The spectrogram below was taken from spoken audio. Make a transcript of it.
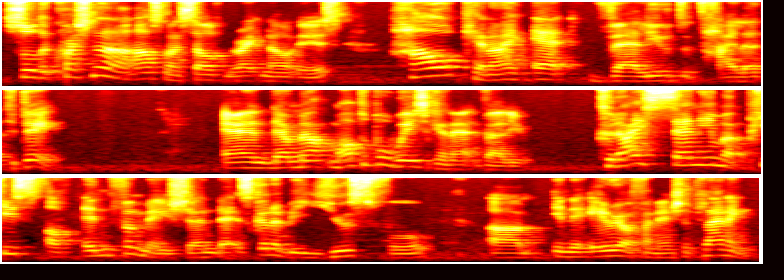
So the question that I ask myself right now is, how can I add value to Tyler today? And there are multiple ways you can add value. Could I send him a piece of information that is going to be useful um, in the area of financial planning?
